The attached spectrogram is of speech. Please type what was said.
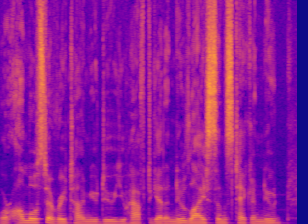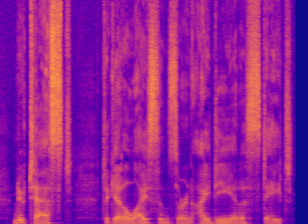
or almost every time you do, you have to get a new license, take a new new test to get a license or an ID in a state,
